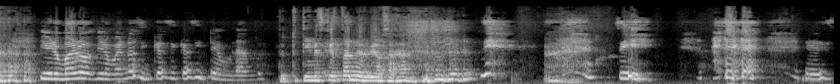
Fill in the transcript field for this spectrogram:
mi hermano, mi hermano así casi, casi temblando. Tú, tienes que estar nerviosa. Sí. es,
